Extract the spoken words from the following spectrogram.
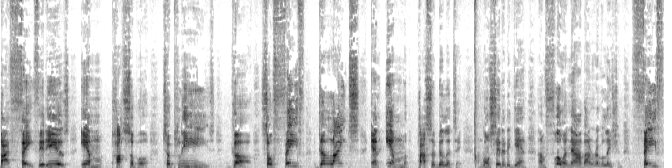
By faith, it is impossible to please God. So faith delights in impossibility. I'm going to say that again. I'm flowing now about revelation. Faith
